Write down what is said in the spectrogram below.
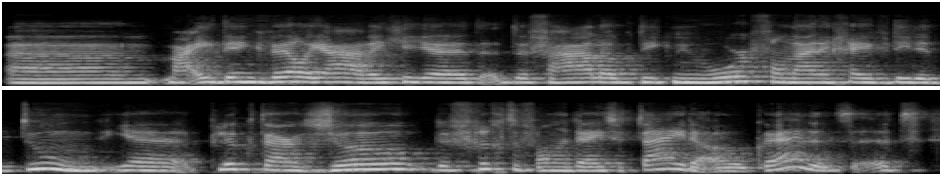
Ehm, maar ik denk wel, ja, weet je, de, de verhalen ook die ik nu hoor van leidinggevenden die dit doen, je plukt daar zo de vruchten van in deze tijden ook. Hè? Het, het,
